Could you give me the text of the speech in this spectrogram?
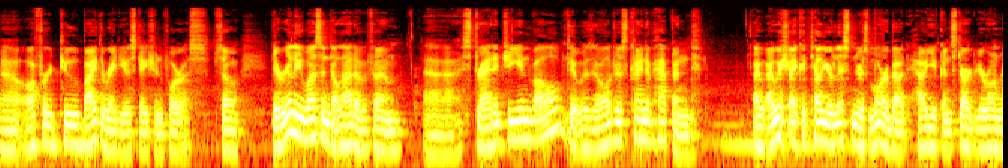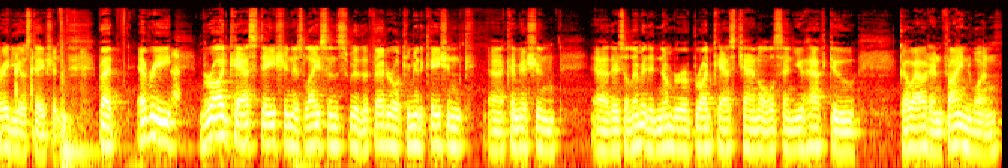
uh, offered to buy the radio station for us. So there really wasn't a lot of um, uh, strategy involved. It was all just kind of happened. I, I, wish I could tell your listeners more about how you can start your own radio station. But every broadcast station is licensed with the Federal Communication uh, Commission. Uh, there's a limited number of broadcast channels, and you have to go out and find one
